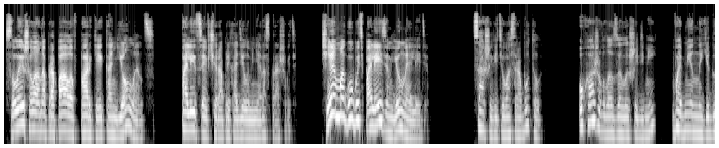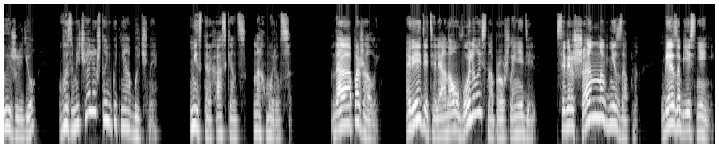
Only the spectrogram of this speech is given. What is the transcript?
«Слышала, она пропала в парке Каньон-Лэндс. Полиция вчера приходила меня расспрашивать. Чем могу быть полезен, юная леди?» «Саша ведь у вас работала? Ухаживала за лошадьми в обмен на еду и жилье. Вы замечали что-нибудь необычное?» Мистер Хаскинс нахмурился. «Да, пожалуй. Видите ли, она уволилась на прошлой неделе. Совершенно внезапно, без объяснений.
